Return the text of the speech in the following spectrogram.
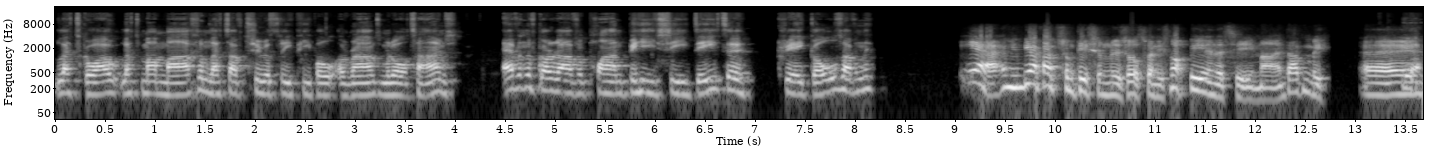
let's go out, let's man mark them, let's have two or three people around them at all times, Everton have got to have a plan B, C, D to create goals, haven't they? Yeah, I mean, we have had some decent results when he's not been in the team mind, haven't we? Um, yeah.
